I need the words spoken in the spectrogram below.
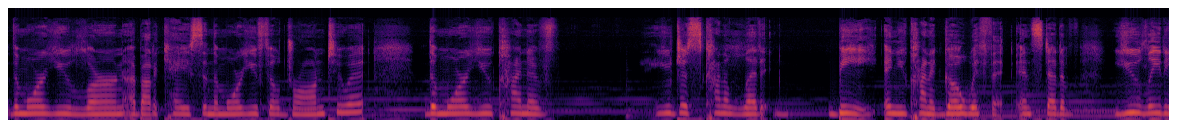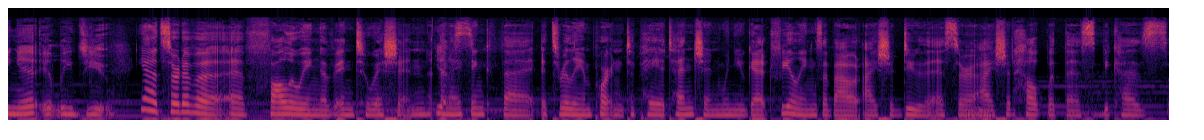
the more you learn about a case and the more you feel drawn to it the more you kind of you just kind of let it be and you kind of go with it instead of you leading it it leads you Yeah, it's sort of a, a following of intuition. yes. And I think that it's really important to pay attention when you get feelings about, I should do this or I should help with this because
